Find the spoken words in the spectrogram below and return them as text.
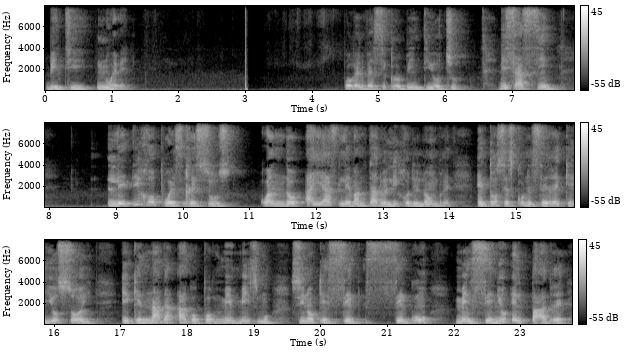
29. Por el versículo 28. Dice así, le dijo pues Jesús, cuando hayas levantado el Hijo del Hombre, entonces conoceré que yo soy y que nada hago por mí mismo, sino que según me enseñó el Padre,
